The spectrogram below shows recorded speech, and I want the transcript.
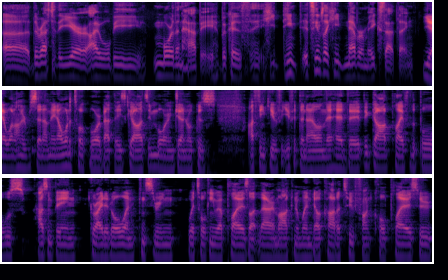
uh, the rest of the year, I will be more than happy because he, he it seems like he never makes that thing. Yeah, one hundred percent. I mean, I want to talk more about these guards and more in general because I think you've you've hit the nail on the head. The the guard play for the Bulls hasn't been great at all, and considering we're talking about players like Larry Markkanen and Wendell Carter, two front court players who,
